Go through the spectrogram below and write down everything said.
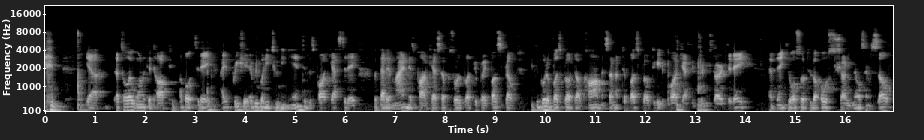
Yeah, that's all I wanted to talk to, about today. I appreciate everybody tuning in to this podcast today. With that in mind, this podcast episode is brought to you by Buzzsprout you can go to buzzsprout.com and sign up to Buzzsprout to get your podcasting journey started today. And thank you also to the host, Shotty Mills himself.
